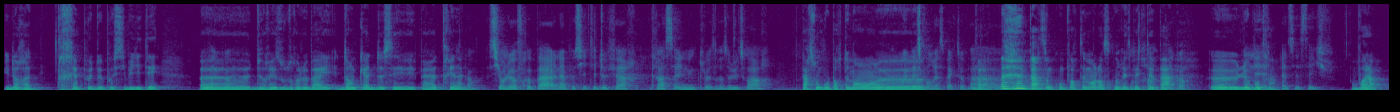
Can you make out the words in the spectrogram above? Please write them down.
il aura très peu de possibilités euh, de résoudre le bail dans le cadre de ces périodes triennales. Si on lui offre pas la possibilité de le faire grâce à une clause résolutoire, Par son comportement, euh, oui, parce qu'on ne respecte pas. voilà, euh, par son comportement lorsqu'on ne respecte contrat. pas le On contrat. assez safe. Voilà.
